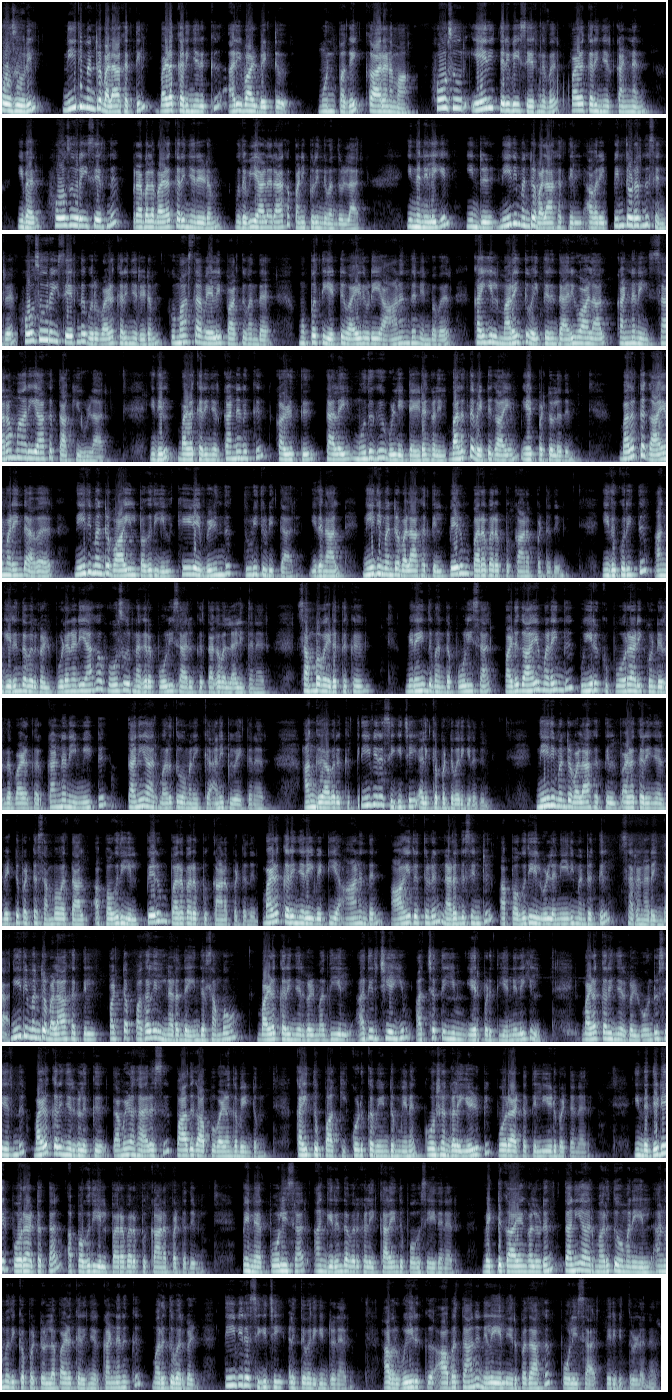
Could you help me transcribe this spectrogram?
ஹோசூரில் நீதிமன்ற வளாகத்தில் வழக்கறிஞருக்கு அறிவாள் வெட்டு. முன்பகை காரணமா? ஹோசூர் ஏரி தெருவை சேர்ந்தவர் வழக்கறிஞர் கண்ணன். இவர் ஹோசூரை சேர்ந்த பிரபல வழக்கறிஞரிடம் உதவியாளராக பணிபுரிந்து வந்துள்ளார். இந்த நிலையில் இன்று நீதிமன்ற வளாகத்தில் அவரை பின்தொடர்ந்து சென்ற ஹோசூரை சேர்ந்த ஒரு வழக்கறிஞரிடம் குமாஸ்தா வேலை பார்த்து வந்த முப்பத்தி எட்டு வயதுடைய ஆனந்தன் என்பவர் கையில் மறைத்து வைத்திருந்த அறிவாளால் கண்ணனை சரமாரியாக தாக்கியுள்ளார். இதில் வழக்கறிஞர் கண்ணனுக்கு கழுத்து தலை முதுகு உள்ளிட்ட இடங்களில் பலத்த வெட்டுகாயம் ஏற்பட்டுள்ளது. பலத்த காயமடைந்த அவர் நீதிமன்ற வாயில் பகுதியில் கீழே விழுந்து துடி துடித்தார். இதனால் நீதிமன்ற வளாகத்தில் பெரும் பரபரப்பு காணப்பட்டது. இது குறித்து அங்கிருந்தவர்கள் உடனடியாக ஹோசூர் நகர போலீசாருக்கு தகவல் அளித்தனர். சம்பவ இடத்துக்கு விரைந்து வந்த போலீசார் படுகாயமடைந்து உயிருக்கு போராடி கொண்டிருந்த வழக்கர் கண்ணனை மீட்டு தனியார் மருத்துவமனைக்கு அனுப்பி வைத்தனர். அங்கு அவருக்கு தீவிர சிகிச்சை அளிக்கப்பட்டு வருகிறது. நீதிமன்ற வளாகத்தில் வழக்கறிஞர் வெட்டுப்பட்ட சம்பவத்தால் அப்பகுதியில் பெரும் பரபரப்பு காணப்பட்டது. வழக்கறிஞரை வெட்டிய ஆனந்தன் ஆயுதத்துடன் நடந்து சென்று அப்பகுதியில் உள்ள நீதிமன்றத்தில் சரணடைந்தார். நீதிமன்ற வளாகத்தில் பட்ட பகலில் நடந்த இந்த சம்பவம் வழக்கறிஞர்கள் மத்தியில் அதிர்ச்சியையும் அச்சத்தையும் ஏற்படுத்திய நிலையில் வழக்கறிஞர்கள் ஒன்று சேர்ந்து வழக்கறிஞர்களுக்கு தமிழக அரசு பாதுகாப்பு வழங்க வேண்டும் கைத்துப்பாக்கி கொடுக்க வேண்டும் என கோஷங்களை எழுப்பி போராட்டத்தில் ஈடுபட்டனர். இந்த திடீர் போராட்டத்தால் அப்பகுதியில் பரபரப்பு காணப்பட்டது. பின்னர் போலீசார் அங்கிருந்தவர்களை கலைந்து போக செய்தனர். வெட்டு காயங்களுடன் தனியார் மருத்துவமனையில் அனுமதிக்கப்பட்டுள்ள வழக்கறிஞர் கண்ணனுக்கு மருத்துவர்கள் தீவிர சிகிச்சை அளித்து வருகின்றனர். அவர் உயிருக்கு ஆபத்தான நிலையில் இருப்பதாக போலீசார் தெரிவித்துள்ளனர்.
